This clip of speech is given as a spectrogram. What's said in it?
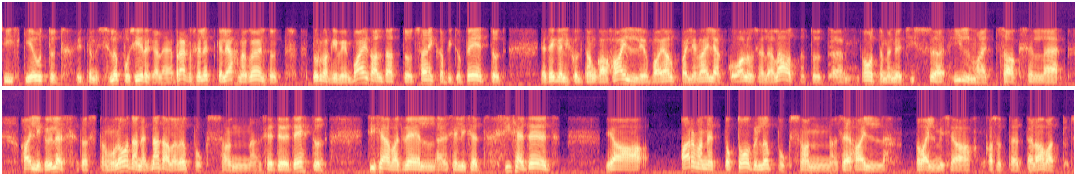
siiski jõutud, ütleme siis lõpusirgele ja praegusel hetkel jah, nagu öeldud, nurgakivi on paigaldatud, sarikapidu peetud ja tegelikult on ka hall juba jalgpalliväljaku alusele laotatud, ootame nüüd siis ilma, et saaks selle halliga üles tõsta, ma loodan, et nädala lõpuks on see töö tehtud, siis jäävad veel sellised sisetööd ja arvan, et oktoobri lõpuks on see hall valmis ja kasutajatele avatud.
